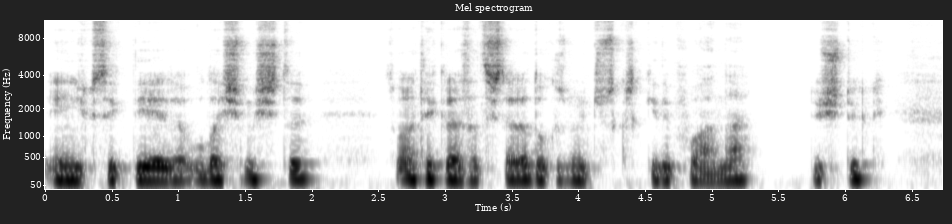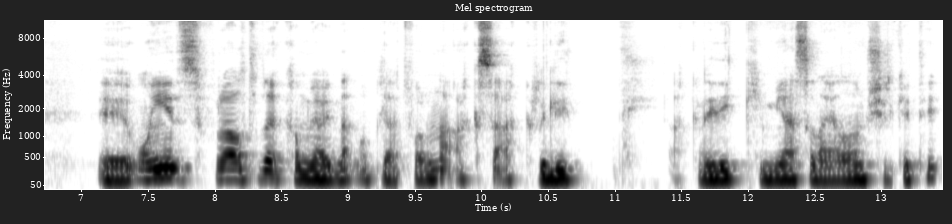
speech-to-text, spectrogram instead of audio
en yüksek değere ulaşmıştı. Sonra tekrar satışlara 9347 puana düştük. Ee, 17.06'da kamu aydınlatma platformuna Aksa Akrilik, Akrilik Kimya Sanayi Anonim Şirketi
